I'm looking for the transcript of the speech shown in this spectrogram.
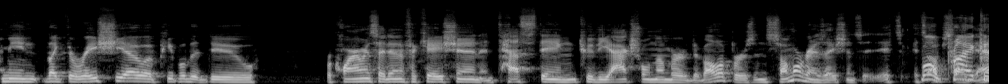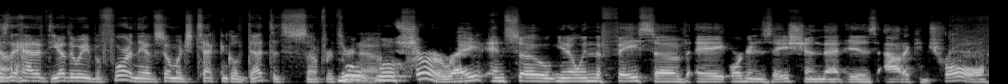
I mean, like the ratio of people that do requirements identification and testing to the actual number of developers in some organizations it's it's well probably because they had it the other way before and they have so much technical debt to suffer through well, now. well sure right? And so you know in the face of a organization that is out of control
